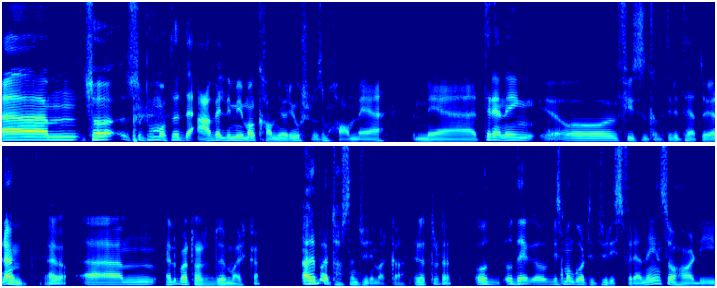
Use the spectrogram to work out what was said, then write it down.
Ehm, så, så på en måte det er veldig mye man kan gjøre i Oslo som har med, med trening og fysisk aktivitet å gjøre. Mm, ja. Ehm, Eller bare ta seg en tur i marka. eller bare ta seg en tur i marka. Rett og slett. Og, og, det, og hvis man går til Turistforeningen, så har de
